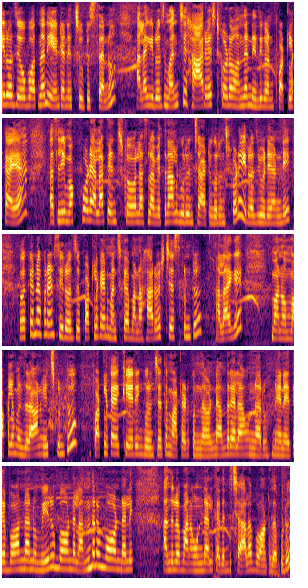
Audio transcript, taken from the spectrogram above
ఈరోజు ఇవ్వబోతుందని ఏంటనేది చూపిస్తాను. అలాగే ఈరోజు మంచి హార్వెస్ట్ కూడా ఉందండి ఇదిగోండి పొట్లకాయ. అసలు ఈ మొక్క కూడా ఎలా పెంచుకోవాలి? అసలు ఆ విత్తనాల గురించి వాటి గురించి కూడా ఈరోజు వీడియో అండి. ఓకేనా ఫ్రెండ్స్ ఈరోజు పొట్లకాయని మంచిగా మనం హార్వెస్ట్ చేసుకుంటూ అలాగే మనం మొక్కల మంచి రావణం ఇచ్చుకుంటూ పొట్లకాయ కేరింగ్ గురించి అయితే మాట్లాడుకుందామండి. అందరూ ఎలా ఉన్నారు? నేనైతే బాగున్నాను. మీరు బాగుండాలి అందరం బాగుండాలి. అందులో మనం ఉండాలి కదంటే చాలా బాగుంటుంది అప్పుడు.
